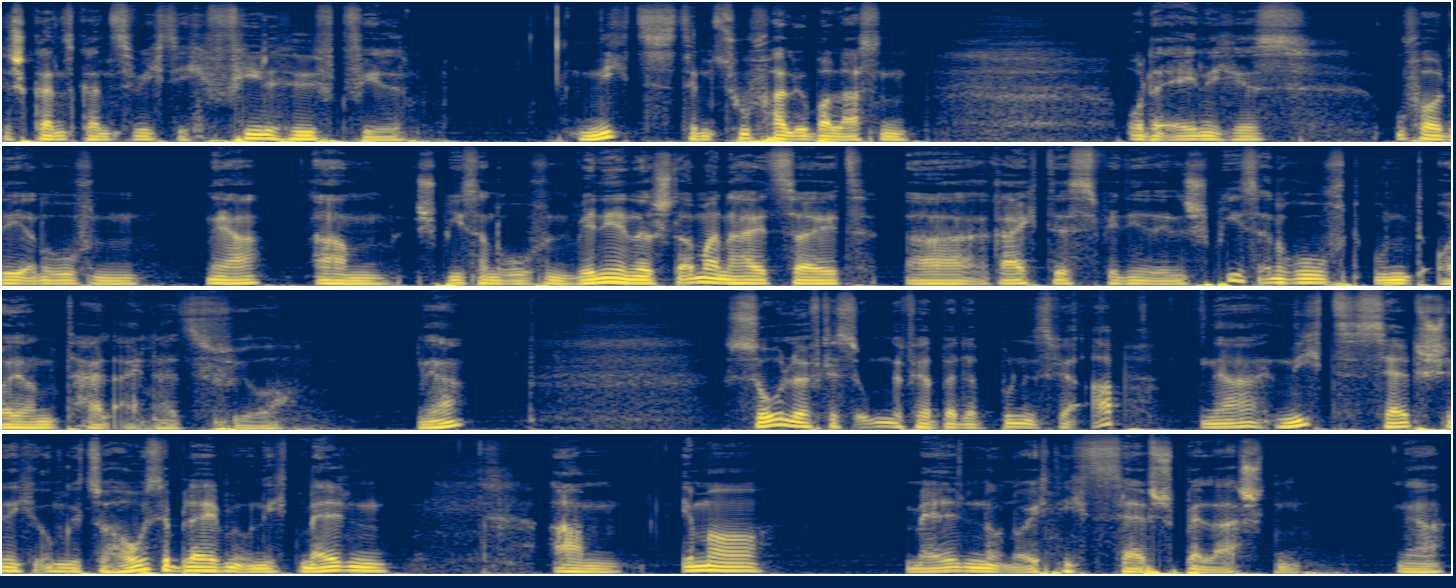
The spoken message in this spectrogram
das ist ganz, ganz wichtig. Viel hilft viel. Nichts dem Zufall überlassen oder ähnliches. UVD anrufen, ja, ähm, Spieß anrufen. Wenn ihr in der Stammeinheit seid, äh, reicht es, wenn ihr den Spieß anruft und euren Teileinheitsführer. Ja? So läuft es ungefähr bei der Bundeswehr ab. Ja? Nicht selbstständig irgendwie zu Hause bleiben und nicht melden. Ähm, immer melden und euch nicht selbst belasten. Ja?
